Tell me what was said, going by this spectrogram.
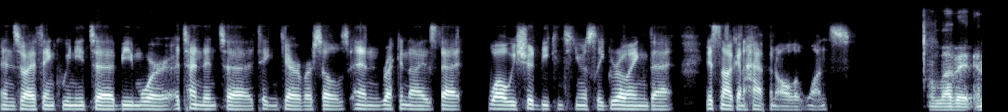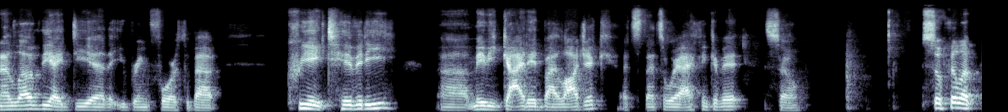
and so i think we need to be more attendant to taking care of ourselves and recognize that while we should be continuously growing that it's not going to happen all at once i love it and i love the idea that you bring forth about creativity uh, maybe guided by logic that's that's the way i think of it so so phillip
